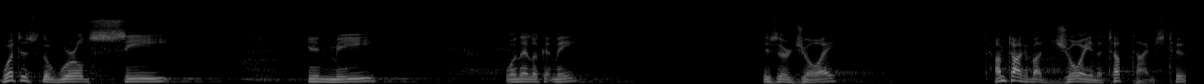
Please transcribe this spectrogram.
what does the world see in me when they look at me? Is there joy? I'm talking about joy in the tough times too.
